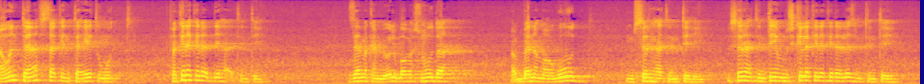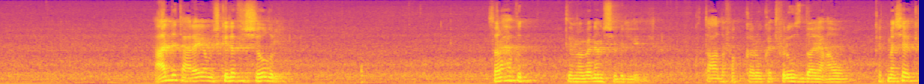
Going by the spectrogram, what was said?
أو أنت نفسك انتهيت ومت فكده كده الدقيقة هتنتهي. زي ما كان بيقول بابا شنودة ربنا موجود ومصيرها تنتهي. مصيرها تنتهي المشكلة كده كده لازم تنتهي. عدت عليا مشكلة في الشغل. صراحة كنت ما بنامش بالليل. كنت قاعد أفكر وكانت فلوس ضايعة وكانت مشاكل.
